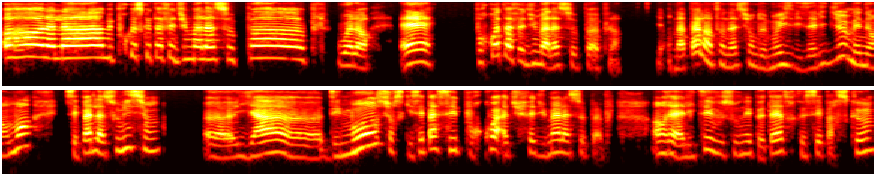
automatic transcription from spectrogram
oh là là, mais pourquoi est-ce que tu as fait du mal à ce peuple? Ou alors, eh, pourquoi tu as fait du mal à ce peuple? On n'a pas l'intonation de Moïse vis-à-vis de Dieu, mais néanmoins, ce n'est pas de la soumission. Euh, il y a euh, des mots sur ce qui s'est passé. Pourquoi as-tu fait du mal à ce peuple? En réalité, vous vous souvenez peut-être que c'est parce que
